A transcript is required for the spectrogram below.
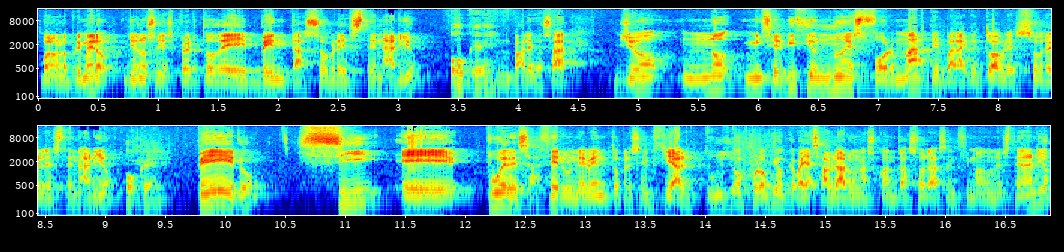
Bueno, lo primero, yo no soy experto de ventas sobre escenario. Ok. ¿Vale? O sea, yo no, mi servicio no es formarte para que tú hables sobre el escenario. Ok. Pero sí eh, puedes hacer un evento presencial tuyo propio, que vayas a hablar unas cuantas horas encima de un escenario,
